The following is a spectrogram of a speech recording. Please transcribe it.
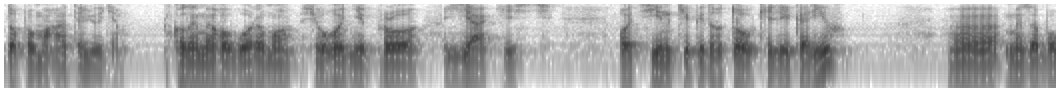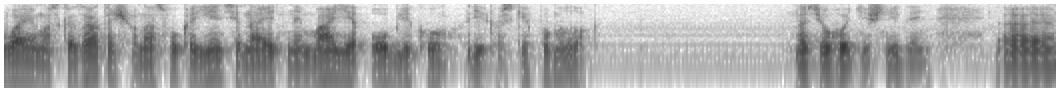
допомагати людям. Коли ми говоримо сьогодні про якість оцінки підготовки лікарів, е, ми забуваємо сказати, що у нас в українці навіть немає обліку лікарських помилок на сьогоднішній день. Е,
